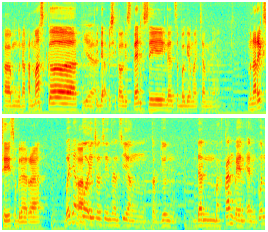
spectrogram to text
eh, menggunakan masker, Iya. tidak physical distancing dan sebagainya macamnya. Menarik sih sebenarnya. banyak Ah. kok instansi-instansi yang terjun dan bahkan BNN pun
